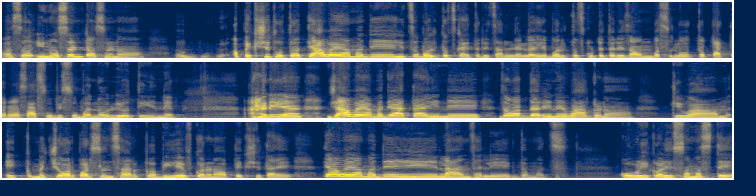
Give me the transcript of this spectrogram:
असं इनोसंट असणं अपेक्षित होतं त्या वयामध्ये हिचं भलतंच काहीतरी चाललेलं हे भलतंच कुठेतरी जाऊन बसलं होतं पात्र सासू बिसू बनवली होती हिने. आणि ज्या वयामध्ये आता हिने जबाबदारीने वागणं किंवा एक मॅच्युअर पर्सनसारखं बिहेव करणं अपेक्षित आहे त्या वयामध्ये ही लहान झाली आहे एकदमच. कोळी कळी समजते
